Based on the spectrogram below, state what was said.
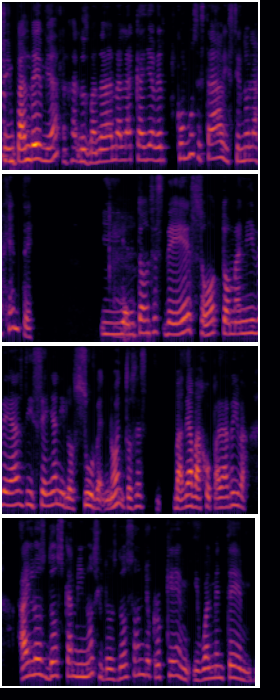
sin pandemia, los mandaban a la calle a ver cómo se estaba vistiendo la gente. Y entonces de eso toman ideas, diseñan y lo suben, ¿no? Entonces va de abajo para arriba. Hay los dos caminos y los dos son, yo creo que igualmente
